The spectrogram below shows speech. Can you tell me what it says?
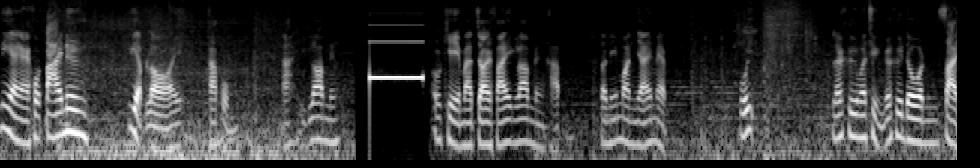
นี่ยังไงโคตายหนึ่งเรียบร้อยครับผม อะ อีกรอบนึง โอเค มาจอยไฟอีกรอบหนึ่งครับ ตอนนี้มอนย้ายแมปอุ้ย แล้วคือมาถึงก็คือโดนใส่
